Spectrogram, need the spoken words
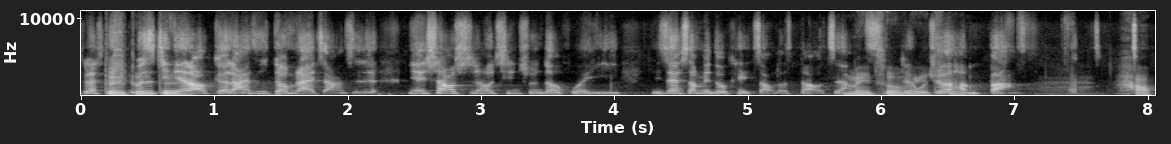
对，对，对，不是经典老歌啦，还是对我们来讲是年少时候青春的回忆，你在上面都可以找得到这样子。没错，对，我觉得很棒。好，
